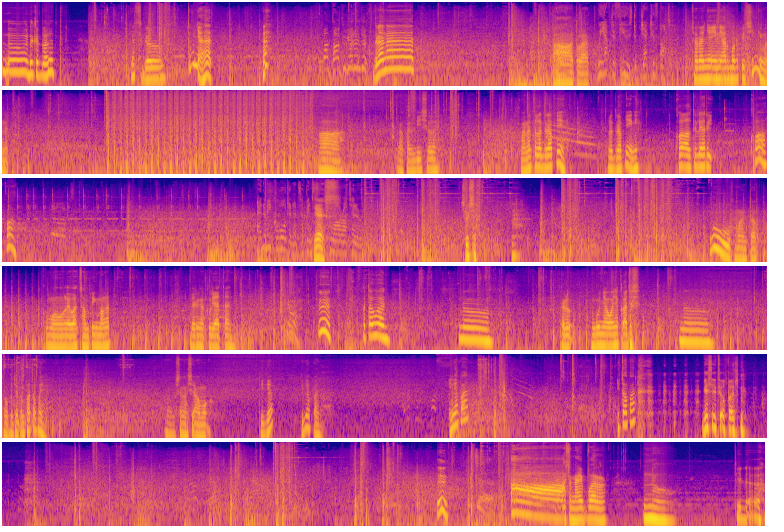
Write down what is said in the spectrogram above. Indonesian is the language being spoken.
no, dekat banget. Let's go. Itu penjahat. Hah? Granat. Ah, telat. Caranya ini armor piercing gimana? Ah, nggak akan bisa lah. Mana telegrafnya ya? Telegrafnya ini. Call artillery. Call, call. Yes. Susah. Uh, mantap. Aku mau lewat samping banget. Biar nggak kelihatan. Eh, ketahuan. No. Kalau nunggu nyawanya ke atas. No. Mau pencet 4 apa ya? Oh, bisa ngasih ammo. Tiga? Tiga apaan? Ini apaan? Itu apaan? Guys, itu apaan? Eh. Ah, sniper. No. Tidak.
